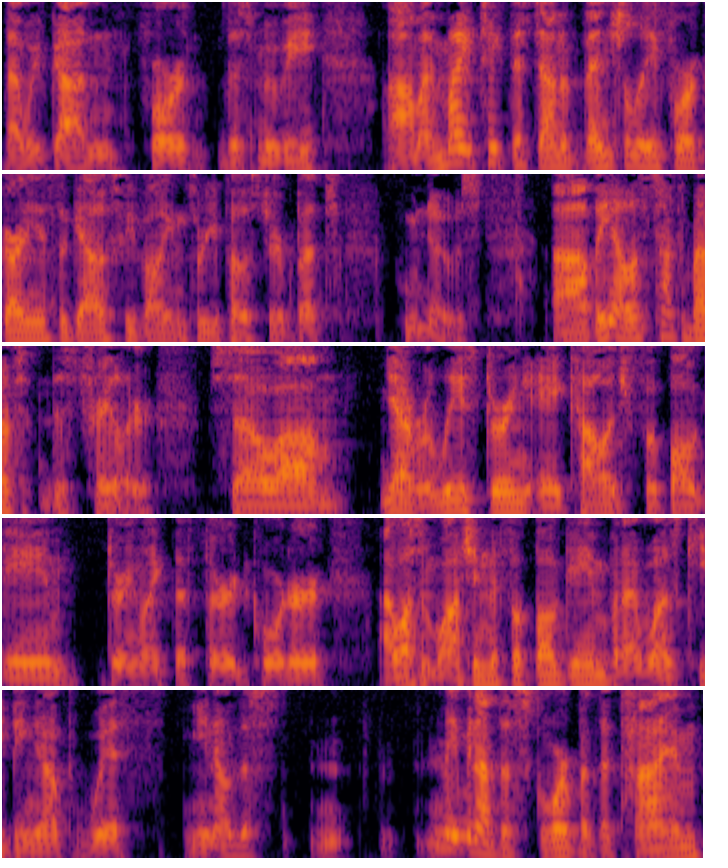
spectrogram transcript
that we've gotten for this movie. Um, I might take this down eventually for Guardians of the Galaxy Volume 3 poster, but who knows. Uh, but yeah, let's talk about this trailer. So, um, yeah, released during a college football game during like the third quarter. I wasn't watching the football game, but I was keeping up with, you know, this maybe not the score, but the time,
